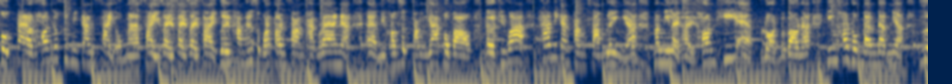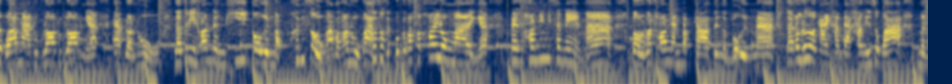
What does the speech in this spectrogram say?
สุดแต่ละท่อนก็คือมีการใส่ออกมาใส่ใส่ใส่ใส่ใส่เลยทำให้รู้สึกว่าตอนฟังครั้งแรกเนี่ยแอบมีความรู้สึกฟังยากเบาๆ แต่เราคิดว่าถ้ามีการฟังซ้ำอะไรอย่างเงี้ยมันมีหลายๆท่อนที่แอบหลอนเบาๆนะ ยิ่งท่อนทุกแบมแบมเนี่ยรู้สึกว่ามาทุกรอบทุกรอบอย่างเงี้ยแอบหลอนหูแล้วจะมีท่อนหนึ่งที่โกอื่นแบบขึ้นสูงอะตอนท่อนฮุกอะขึ้นสูงเสร็จปุ๊บแล้วก็ค่อยๆ ลงมาอะไรอย่างเงี้ยเป็นท่อนที่มีเสน่ห์มาก บอกเลยว่าท่อนนั้นแบบตาตึงกับโกอื่นมาก แล้วก็รู้สึกว่าการคัมแบ็คครั้งนี้รู้สึกว่าเหมือน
